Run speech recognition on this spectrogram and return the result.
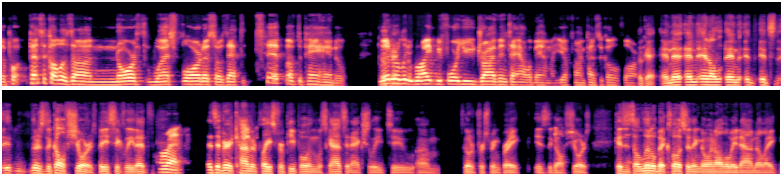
The Pensacola is on northwest Florida, so it's at the tip of the Panhandle. Okay. Literally right before you drive into Alabama, you'll find Pensacola, Florida. Okay, and then and and and it, it's it, there's the Gulf Shores. Basically, that's Correct. that's a very common place for people in Wisconsin actually to um, go for spring break is the Gulf Shores because it's a little bit closer than going all the way down to like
